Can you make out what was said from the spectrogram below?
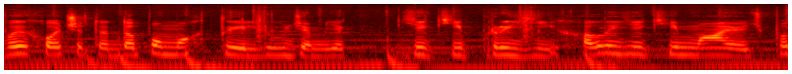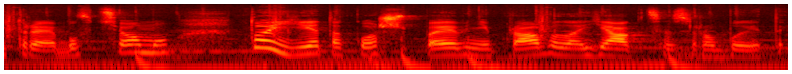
ви хочете допомогти людям, які приїхали, які мають потребу в цьому, то є також певні правила, як це зробити.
